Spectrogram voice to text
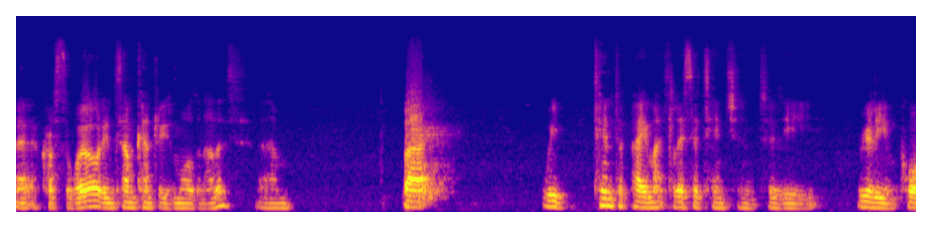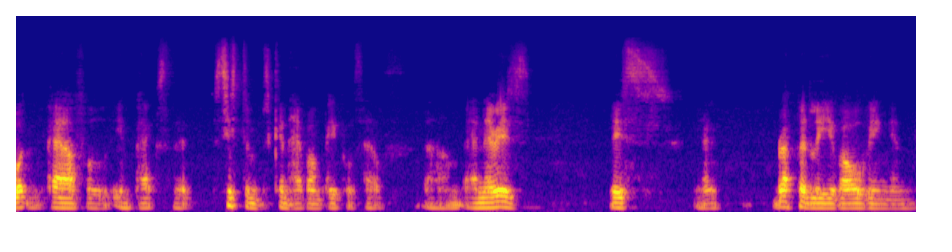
uh, across the world, in some countries more than others. Um, but we tend to pay much less attention to the really important, powerful impacts that systems can have on people's health. Um, and there is this you know, rapidly evolving and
